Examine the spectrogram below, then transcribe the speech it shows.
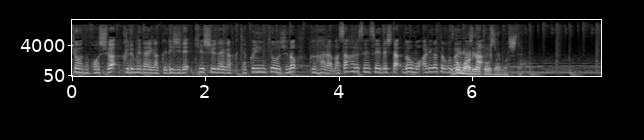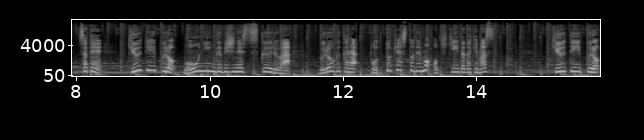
今日の講師は久留米大学理事で九州大学客員教授の久原正治先生でした。どうもありがとうございました。どうもありがとうございました。さて QT プロモーニングビジネススクールはブログからポッドキャストでもお聞きいただけます QT プロ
